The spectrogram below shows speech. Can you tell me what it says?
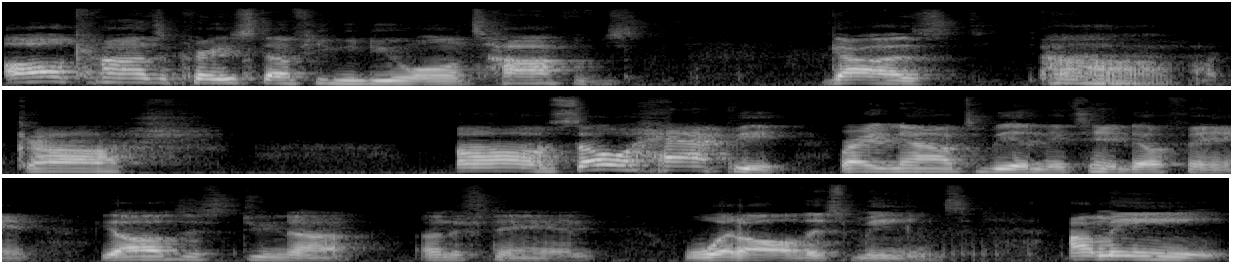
all kinds of crazy stuff you can do on top of guys. Oh my gosh. Oh, I'm so happy right now to be a Nintendo fan. Y'all just do not understand what all this means. I mean,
